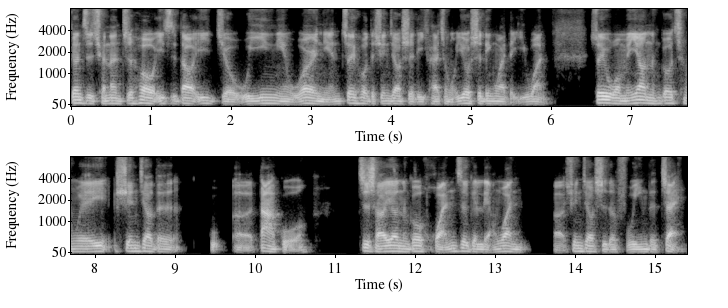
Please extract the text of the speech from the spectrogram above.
庚子全乱之后，一直到一九五一年、五二年，最后的宣教士离开中国，又是另外的一万，所以我们要能够成为宣教的呃大国，至少要能够还这个两万。啊，宣教士的福音的债，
